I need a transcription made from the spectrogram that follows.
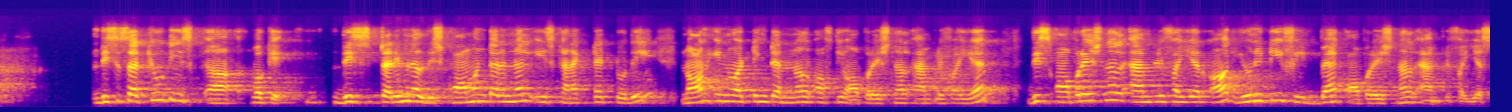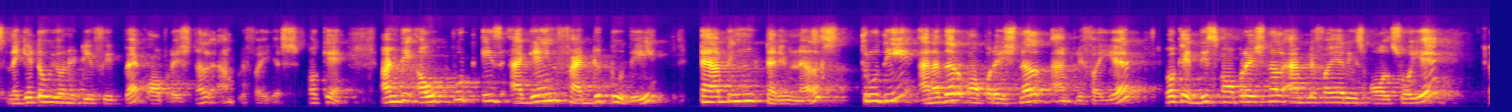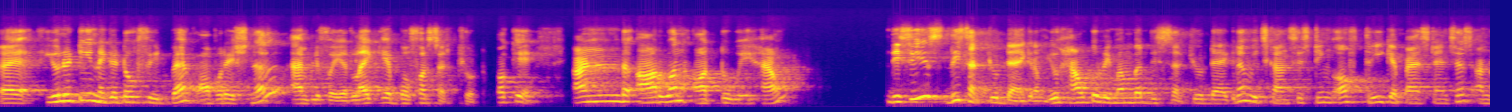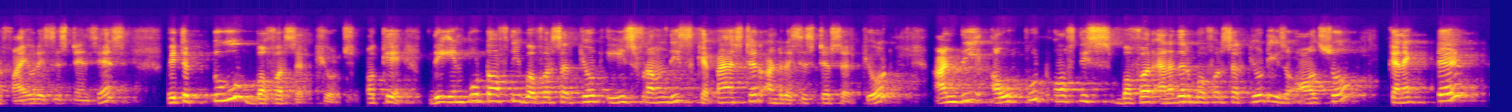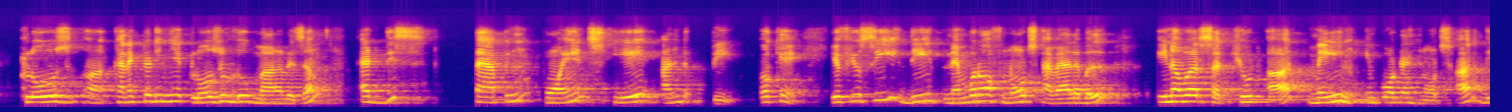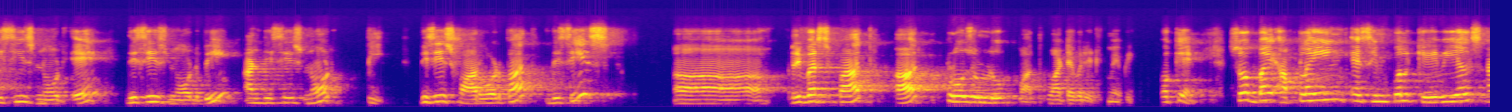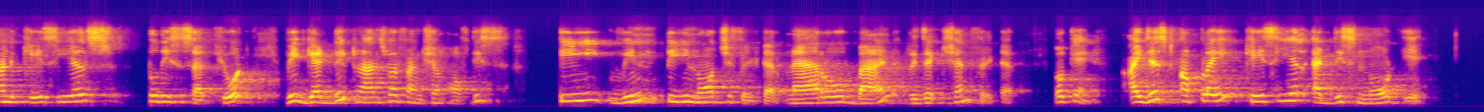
this circuit is uh, okay. This terminal this common terminal is connected to the non-inverting terminal of the operational amplifier this operational amplifier or unity feedback operational amplifiers, negative unity feedback operational amplifiers. Okay. And the output is again fed to the tapping terminals through the another operational amplifier. Okay. This operational amplifier is also a unity negative feedback operational amplifier like a buffer circuit okay and r1 r2 we have this is the circuit diagram. You have to remember this circuit diagram which consisting of three capacitances and five resistances. with two buffer circuits. Okay, the input of the buffer circuit is from this capacitor and resistor circuit and the output of this buffer, another buffer circuit is also connected close uh, connected in a closed loop mannerism at this tapping points A and B. Okay, if you see the number of nodes available in our circuit are main important nodes are this is node A, this is node B and this is node P. This is forward path, this is uh, reverse path or closed loop path, whatever it may be. Okay, so by applying a simple KVLs and KCLs to this circuit, we get the transfer function of this T win T notch filter, narrow band rejection filter. Okay, I just apply KCL at this node A.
